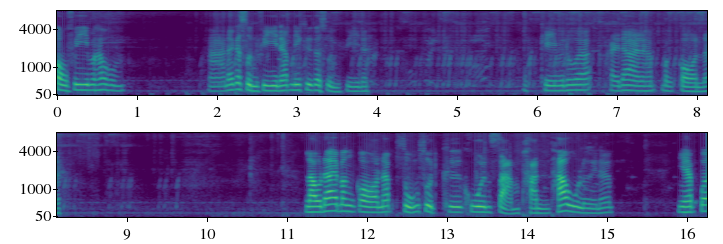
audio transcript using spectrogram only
ของฟรีมาครับผมอ่าได้กระสุนฟรีนะครับ นี่คือกระสุนฟรีนะ โอเคไม่รู้ว่าใครได้นะครับบังกรนะ เราได้บังกรนะครับสูงสุดคือคูณสามพันเท่าเลยนะครับนี่ครับก็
